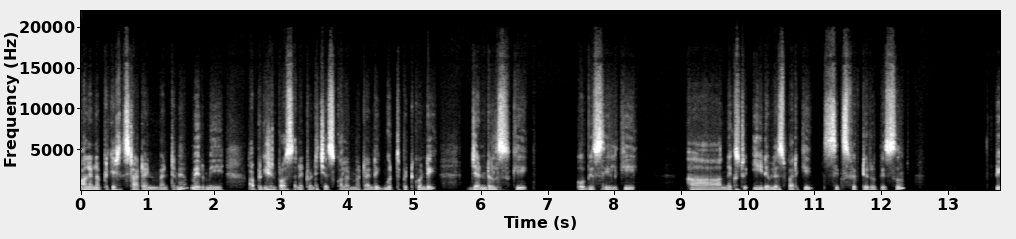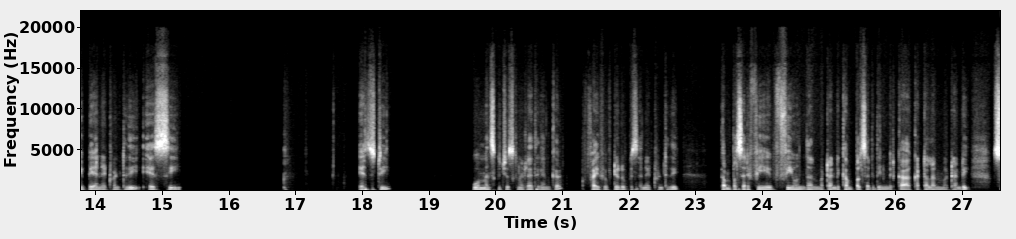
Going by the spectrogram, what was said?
ఆన్లైన్ అప్లికేషన్ స్టార్ట్ అయిన వెంటనే మీరు మీ అప్లికేషన్ ప్రాసెస్ అనేటువంటి చేసుకోవాలన్నమాట అండి. గుర్తుపెట్టుకోండి జనరల్స్కి ఓబీసీలకి నెక్స్ట్ ఈడబ్ల్యూఎస్ వారికి సిక్స్ ఫిఫ్టీ రూపీస్ ఫీపే అనేటువంటిది ఎస్సీ ఎస్టీ ఉమెన్స్కి చూసుకున్నట్లయితే కనుక ఫైవ్ ఫిఫ్టీ రూపీస్ అనేటువంటిది కంపల్సరీ ఫీ ఫీ ఉందన్నమాట అండి. కంపల్సరీ దీన్ని మీరు కట్టాలన్నమాట అండి. సో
